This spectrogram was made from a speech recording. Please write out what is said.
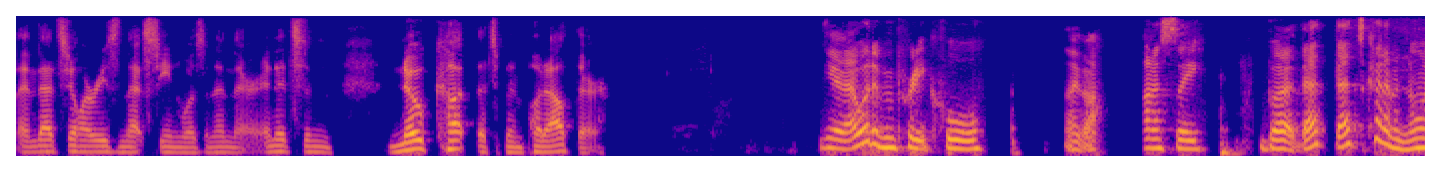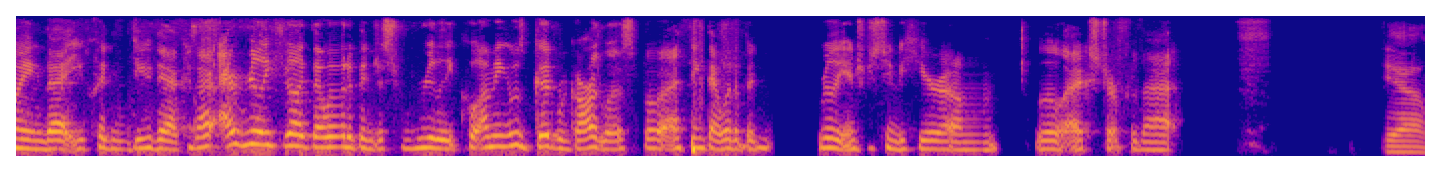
and that's the only reason that scene wasn't in there, and it's in no cut that's been put out there. yeah, that would have been pretty cool. Like honestly, but that that's kind of annoying that you couldn't do that because I, I really feel like that would have been just really cool. I mean, it was good regardless, but I think that would have been really interesting to hear um a little extra for that. Yeah,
